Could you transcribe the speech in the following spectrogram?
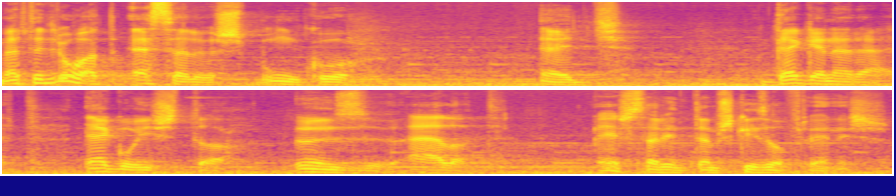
Mert egy rohadt eszelős bunkó, egy degenerált, egoista, önző állat, és szerintem skizofrén is.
